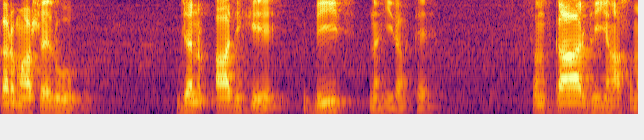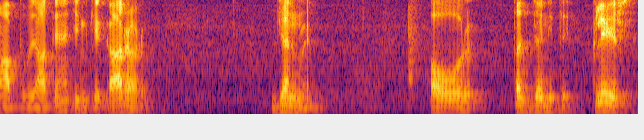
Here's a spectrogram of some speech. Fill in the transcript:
कर्माशय रूप, जन्म आदि के बीज नहीं रहते। संस्कार भी यहाँ समाप्त हो जाते हैं, जिनके कारण जन्म और तज्जनित क्लेश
